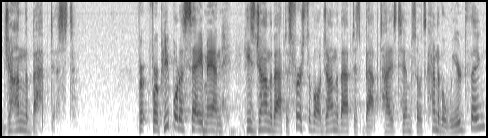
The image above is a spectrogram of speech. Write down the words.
John the Baptist. For, for people to say, man, he's John the Baptist, first of all, John the Baptist baptized him, so it's kind of a weird thing.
